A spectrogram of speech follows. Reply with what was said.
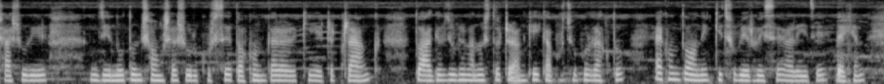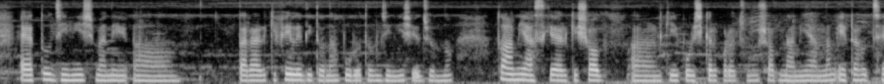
শাশুড়ির যে নতুন সংসার শুরু করছে, তখনকার আর কি এটা ট্রাঙ্ক। তো আগের যুগের মানুষ তো ট্রাঙ্কেই কাপড় চোপড় রাখতো। এখন তো অনেক কিছু বের হয়েছে আর এই যে দেখেন, এত জিনিস মানে তারা আর কি ফেলে দিত না পুরাতন জিনিস এর জন্য। তো আমি আজকে আর কি সব, আর কি পরিষ্কার করার জন্য সব নামিয়ে আনলাম। এটা হচ্ছে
